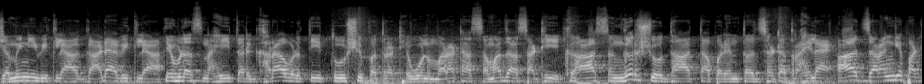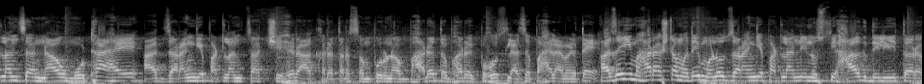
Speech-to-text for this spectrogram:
जमिनी विकल्या गाड्या विकल्या एवढंच नाही तर घरावरती तुळशीपत्र ठेवून मराठा समाजासाठी हा संघर्ष योद्धा आतापर्यंत झटत राहिलाय. आज जरांगे पाटलांचं नाव मोठं आहे. आज जरांगे पाटलांचा चेहरा खरं तर संपूर्ण भारतभर पोहोचल्याचं पाहायला मिळतंय. आजही महाराष्ट्रामध्ये मनोज जरांगे पाटलांनी नुसती हाक दिली तर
